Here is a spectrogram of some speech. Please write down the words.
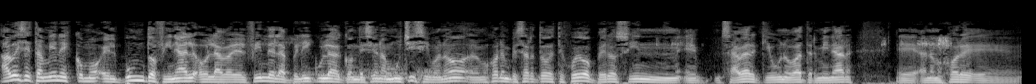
A veces también es como el punto final o el fin de la película condiciona muchísimo, ¿no? A lo mejor empezar todo este juego, pero sin eh, saber que uno va a terminar, eh, a lo mejor eh,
